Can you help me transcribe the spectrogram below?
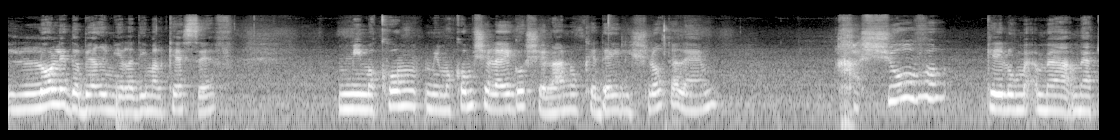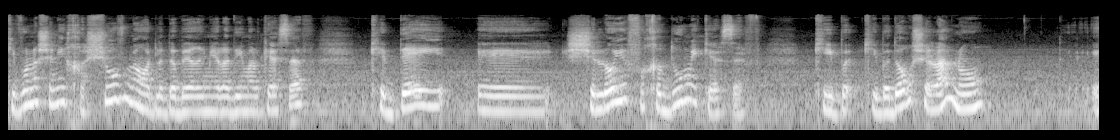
לא לדבר עם ילדים על כסף, ממקום, ממקום של האגו שלנו כדי לשלוט עליהם, חשוב, כאילו מה, מהכיוון השני, חשוב מאוד לדבר עם ילדים על כסף, כדי אה, שלא יפחדו מכסף. כי, כי בדור שלנו, אה,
